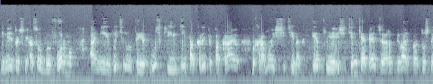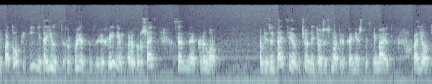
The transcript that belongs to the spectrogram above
имеют очень особую форму. Они вытянутые, узкие и покрыты по краю бахромой щетинок. Эти щетинки, опять же, разбивают воздушный поток и не дают турбулентным завихрениям разрушать ценное крыло. В результате ученые тоже смотрят, конечно, снимают полет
